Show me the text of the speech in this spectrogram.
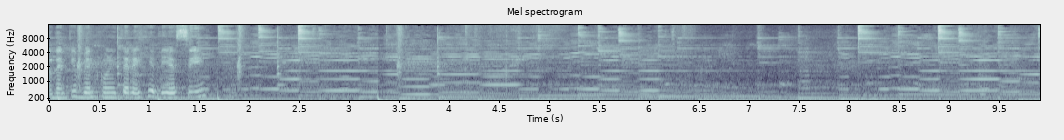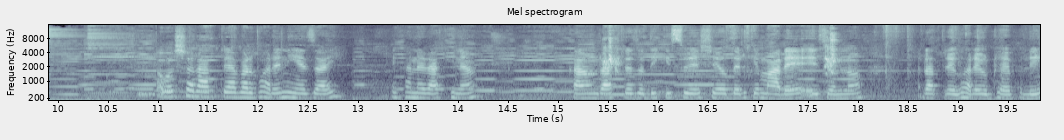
ওদেরকে বেলকনিতে রেখে দিয়েছি। অবশ্য রাত্রে আবার ঘরে নিয়ে যাই, এখানে রাখি না। কারণ রাত্রে যদি কিছু এসে ওদেরকে মারে, এই জন্য রাত্রে ঘরে উঠে ফেলি।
